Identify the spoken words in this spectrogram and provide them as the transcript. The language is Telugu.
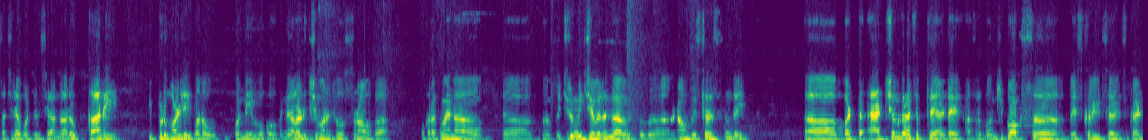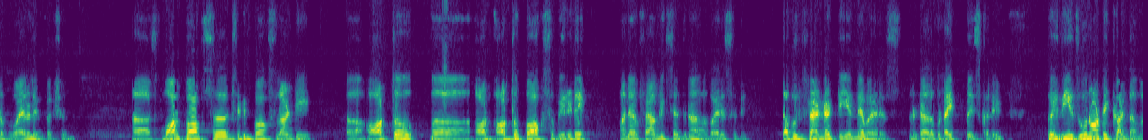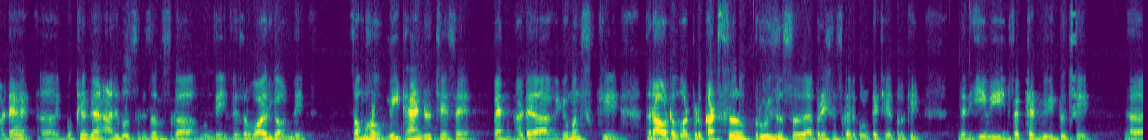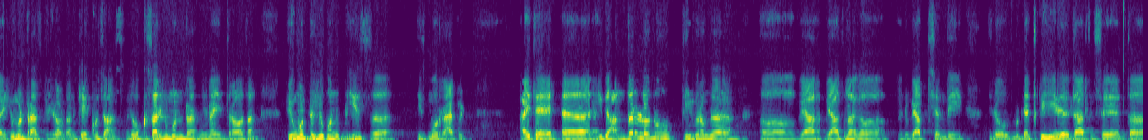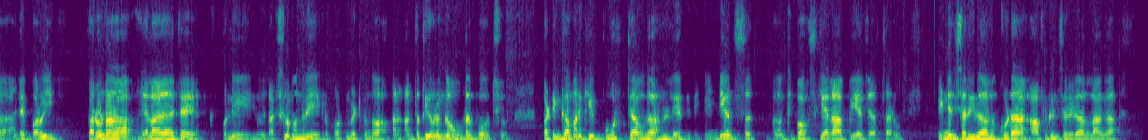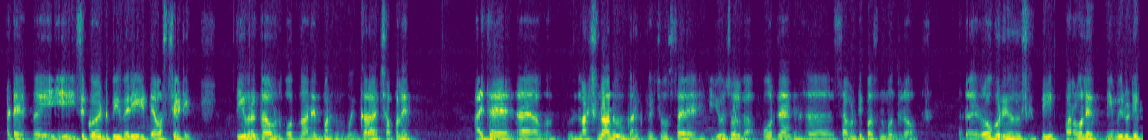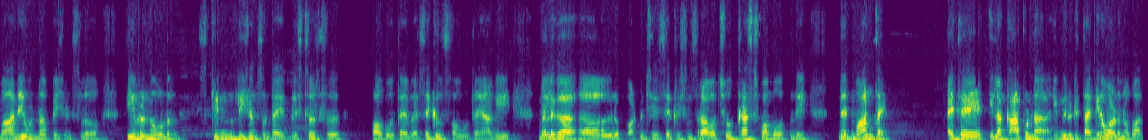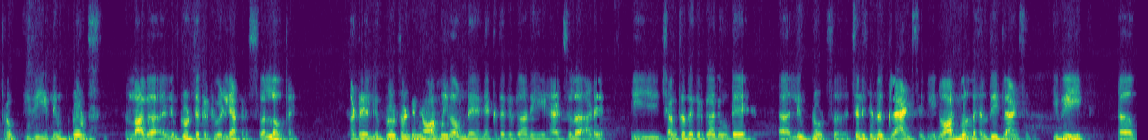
సచ్ ఎమర్జెన్సీ అన్నారు. కానీ ఇప్పుడు మళ్ళీ మనం కొన్ని ఒక ఒక నెల నుంచి మనం చూస్తున్నాం ఒక ఒక రకమైన విజృంభించే విధంగా విస్తరిస్తుంది. బట్ యాక్చువల్గా చెప్తే అంటే అసలు monkeypox basically it's it's kind of viral infection smallpox chickenpox లాంటి ఆర్థో ఆర్థో పాక్స్ విరిడే అనే ఫ్యామిలీకి చెందిన వైరస్ ఇది. డబుల్ స్టాండర్డ్ డిఎన్ఏ వైరస్ అంటే అదొక టైప్ బేసికలీ సో ఇది జూనాటిక్ అంటాం. అంటే ముఖ్యంగా యానిమల్స్ రిజర్వ్స్గా ఉండి రిజర్వాయర్గా ఉండి సంభవ్ మీట్ హ్యాండిల్ చేసే మెన్ అంటే హ్యూమన్స్కి రావటం. ఇప్పుడు కట్స్ బ్రూయిజెస్ అపరేషన్స్ కనుక ఉంటే చేతులకి దెన్ ఈ ఇన్ఫెక్టెడ్ మీట్ నుంచి హ్యూమన్ ట్రాన్స్మిషన్ అవడానికి ఎక్కువ ఛాన్స్ ఉంది. ఒకసారి హ్యూమన్ ట్రాన్స్మిషన్ అయిన తర్వాత human to human is is more rapid అయితే ఇది అందరిలోనూ తీవ్రంగా ఆ, వ్యా వ్యాధులాగా వ్యాప్తి చెంది డెత్కి దారితీసేంత అంటే బరువు కరోనా ఎలా అయితే కొన్ని లక్షల మందిని పొట్టం పెట్టుకుందో అంత తీవ్రంగా ఉండకపోవచ్చు. బట్ ఇంకా మనకి పూర్తి అవగాహన లేదు ఇది. ఇండియన్స్ మంకీ పాక్స్కి ఎలా బిహేవ్ చేస్తారు? ఇండియన్ శరీరాలు కూడా ఆఫ్రికన్ శరీరాల లాగా అంటే is going to be very devastating తీవ్రంగా ఉండిపోతుందా అనేది మనకు ఇంకా చెప్పలేము. అయితే లక్షణాలు కనుక మీరు చూస్తే యూజువల్గా మోర్ దాన్ సెవెంటీ పర్సెంట్ మందిలో రోగ నిరోధక శక్తి పర్వాలేదు. ఇమ్యూనిటీ బాగానే ఉన్న పేషెంట్స్లో తీవ్రంగా ఉండదు. స్కిన్ లీజన్స్ ఉంటాయి బ్లిస్టర్స్ ఫామ్ అవుతాయి వెసికల్స్ ఫామ్ అవుతాయి. అవి మెల్లగా వాటి నుంచి సెక్రేషన్స్ రావచ్చు క్రస్ట్ ఫామ్ అవుతుంది దెన్ మానుతాయి. అయితే ఇలా కాకుండా ఇమ్యూనిటీ తగ్గిన వాళ్ళలో మాత్రం ఇది లింఫ్ నోడ్స్ లాగా లింఫ్ నోడ్ దగ్గరికి వెళ్ళి అక్కడ స్వెల్ అవుతాయి. అంటే లింఫ్ నోడ్స్ అంటే నార్మల్గా ఉండే నెక్ దగ్గర కానీ యాక్సిల్ అంటే ఈ చంక దగ్గర కానీ ఉండే లింఫ్ నోడ్స్ చిన్న చిన్న గ్లాండ్స్ ఇవి నార్మల్ హెల్దీ గ్లాండ్స్ ఇవి. ఇవి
